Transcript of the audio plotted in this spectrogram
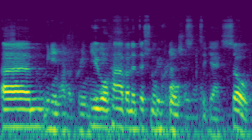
Um, We didn't have a pre-meeting. you will have an additional quote Pre-production. to guess. So,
